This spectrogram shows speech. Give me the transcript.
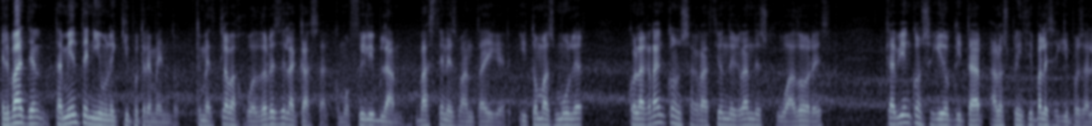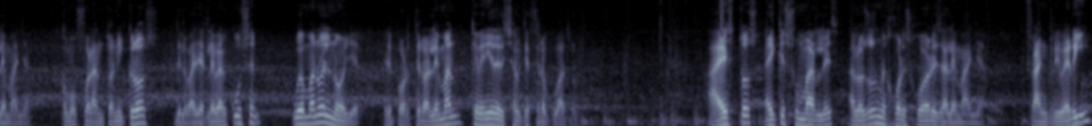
El Bayern también tenía un equipo tremendo, que mezclaba jugadores de la casa como Philipp Lahm, Bastian Schweinsteiger y Thomas Müller con la gran consagración de grandes jugadores que habían conseguido quitar a los principales equipos de Alemania, como fueran Toni Kroos, del Bayer Leverkusen, o Emanuel Neuer, el portero alemán que venía del Schalke 04. A estos hay que sumarles a los dos mejores jugadores de Alemania, Frank Ribery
